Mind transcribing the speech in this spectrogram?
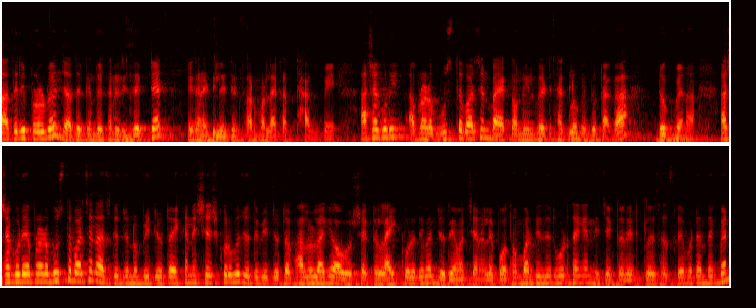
তাদেরই প্রবলেম যাদের কিন্তু এখানে রিজেক্টেড এখানে ডিলেটেড ফার্মার লেখা থাকবে। আশা করি আপনারা বুঝতে পারছেন বা অ্যাকাউন্ট ইনভ্যালিড থাকলেও কিন্তু টাকা ঢুকবে না। আশা করি আপনারা বুঝতে পারছেন, আজকের জন্য ভিডিওটা এখানে শেষ করব। যদি ভিডিওটা ভালো লাগে, অবশ্যই একটা লাইক করে দেবেন। যদি আমার চ্যানেলে প্রথমবার ভিজিট করে থাকেন, নিচে একটা রেড কালার সাবস্ক্রাইব বাটন দেখবেন।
